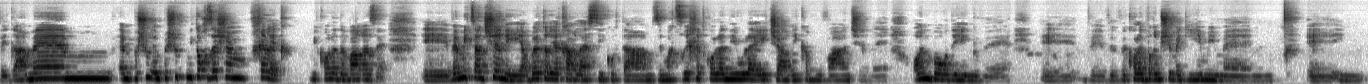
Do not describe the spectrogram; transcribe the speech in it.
וגם הם, הם, פשוט, הם פשוט מתוך זה שהם חלק מכל הדבר הזה. אה, ומצד שני, הרבה יותר יקר להעסיק אותם, זה מצריך את כל הניהול ה-HRי כמובן, של onboarding אה, וכל הדברים שמגיעים עם, אה, עם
